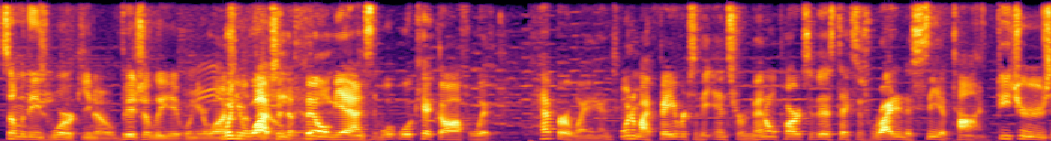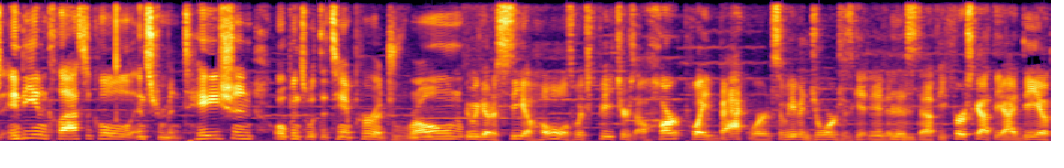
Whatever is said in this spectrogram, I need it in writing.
Some of these work, you know, visually when you're watching. when you're the watching film, the yeah. film, yeah, and we'll, we'll kick off with Pepperland. One of my favorites of the instrumental parts of this takes us right into Sea of Time. Features Indian classical instrumentation. Opens with the tanpura drone. Then we go to Sea of Holes, which features a harp played backwards. So even George is getting into Hmm. this stuff. He first got the idea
